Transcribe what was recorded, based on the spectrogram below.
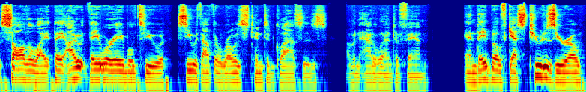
saw the light. They I they were able to see without the rose tinted glasses of an Atalanta fan. And they both guessed 2 to 0.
